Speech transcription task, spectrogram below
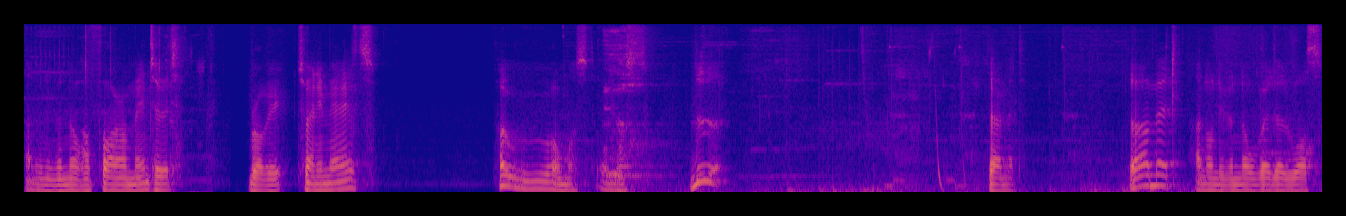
I don't even know how far I'm into it. Probably 20 minutes. Oh, almost, almost. Damn it. Damn! I don't even know where that was.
